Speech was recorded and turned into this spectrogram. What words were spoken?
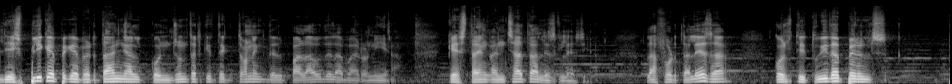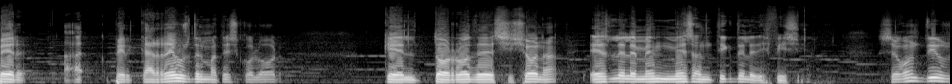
Li explica que pertany al conjunt arquitectònic del Palau de la Baronia, que està enganxat a l'església. La fortalesa, constituïda pels, per, per carreus del mateix color que el torró de Xixona, és l'element més antic de l'edifici. Segons diu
